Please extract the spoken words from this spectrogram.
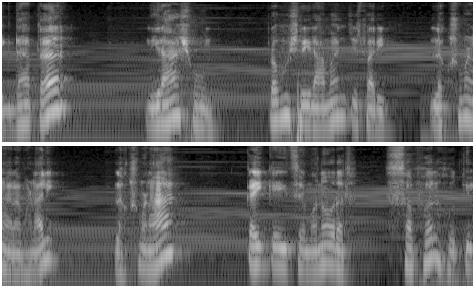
एकदा तर निराश होऊन प्रभू श्रीरामांची स्वारी लक्ष्मणाला म्हणाली लक्ष्मणा कैकेईचे मनोरथ सफल होतील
